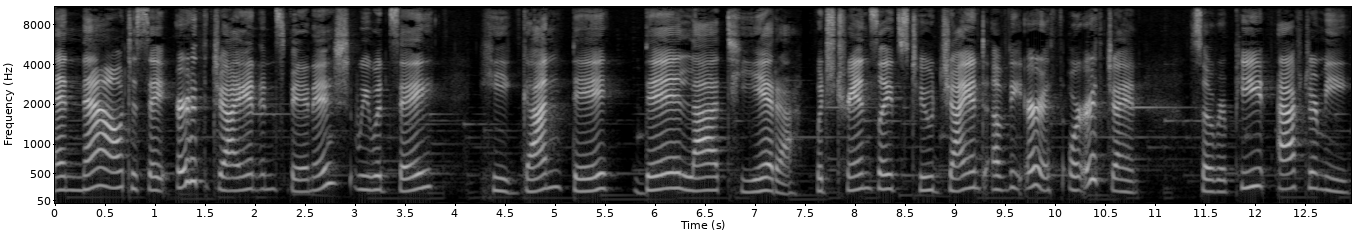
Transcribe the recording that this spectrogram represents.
And now to say earth giant in Spanish, we would say gigante de la tierra, which translates to giant of the earth or earth giant. So repeat after me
